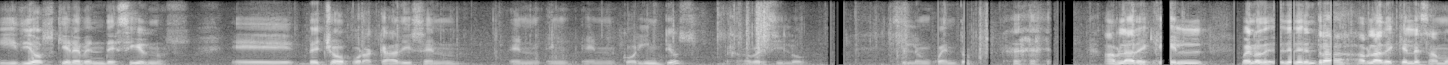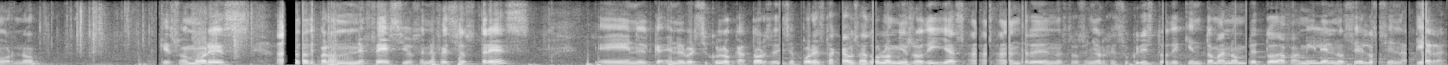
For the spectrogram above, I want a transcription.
y Dios quiere bendecirnos. Eh, de hecho, por acá dicen en, en, Corintios, déjame ver si lo, si lo encuentro, habla de que él, bueno, de, entrada habla de que él es amor, ¿no? Que su amor es, ah, perdón, en Efesios, en Efesios 3, en el, en el versículo 14 dice, por esta causa doblo mis rodillas ante de nuestro Señor Jesucristo, de quien toma nombre toda familia en los cielos y en la tierra,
